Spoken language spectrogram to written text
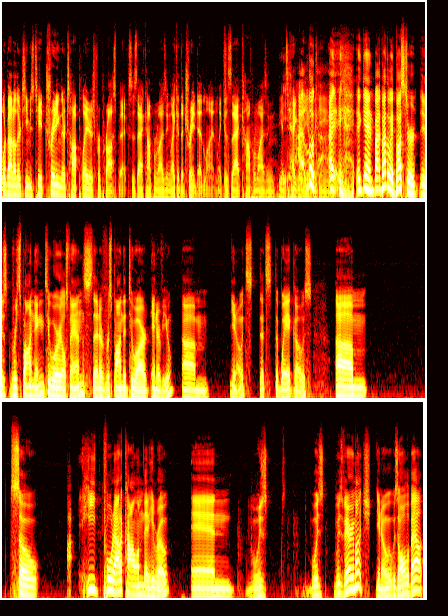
what about other teams ta trading their top players for prospects? Is that compromising, like at the trade deadline? Like is that compromising the integrity of look, the game? I, again, by, by the way, Buster is responding to Orioles fans that have responded to our interview. Um, you know, it's that's the way it goes. Um, so uh, he pulled out a column that he wrote and was was was very much, you know, it was all about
